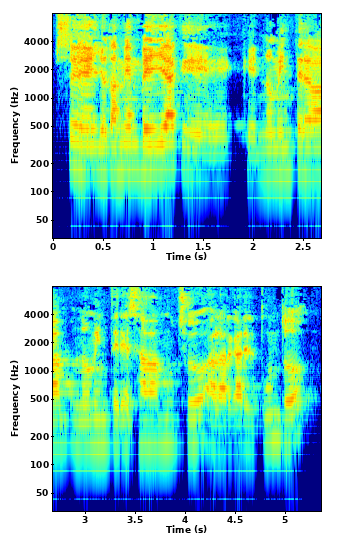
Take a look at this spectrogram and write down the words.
Sí, yo también veía que, que no, me interesaba, no me interesaba mucho alargar el punto.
